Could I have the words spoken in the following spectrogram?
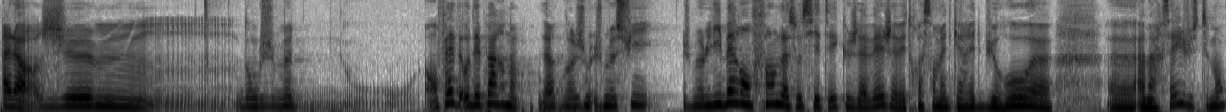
Alors, je. Donc, je me. En fait, au départ, non. Je, je me suis. Je me libère enfin de la société que j'avais. J'avais 300 mètres carrés de bureau euh, euh, à Marseille, justement,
